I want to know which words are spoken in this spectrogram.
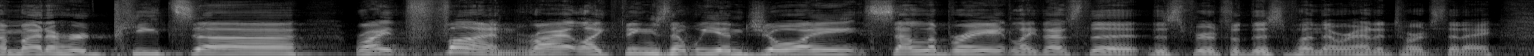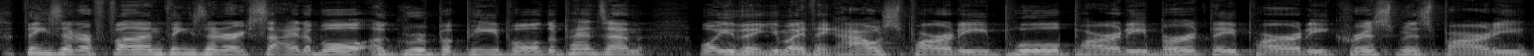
I might have heard pizza, right? Fun, right? Like things that we enjoy, celebrate. Like that's the, the spiritual discipline that we're headed towards today. Things that are fun, things that are excitable, a group of people. Depends on what you think. You might think house party, pool party, birthday party, Christmas party,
